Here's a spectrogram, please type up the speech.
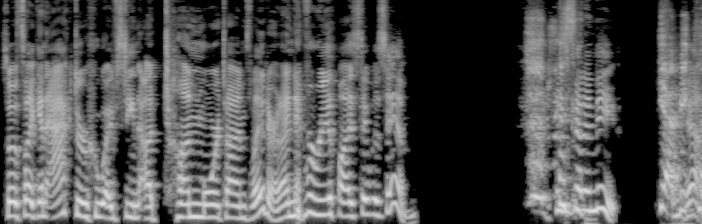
So it's like an actor who I've seen a ton more times later, and I never realized it was him. It's kind of neat. yeah. Because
